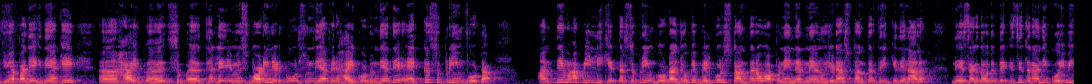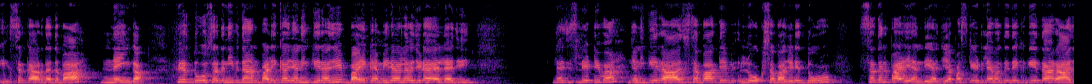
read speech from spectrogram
ਜਿਵੇਂ ਆਪਾਂ ਦੇਖਦੇ ਹਾਂ ਕਿ ਹਾਈ ਥੱਲੇ ਜਿਵੇਂ ਸਬੋਰਡੀਨੇਟ ਕੋਰਟਸ ਹੁੰਦੇ ਆ, ਫਿਰ ਹਾਈ ਕੋਰਟ ਹੁੰਦੇ ਆ ਤੇ ਇੱਕ ਸੁਪਰੀਮ ਕੋਰਟ ਆ। ਅੰਤਿਮ ਅਪੀਲੀ ਖੇਤਰ ਸੁਪਰੀਮ ਕੋਰਟ ਆ, ਜੋ ਕਿ ਬਿਲਕੁਲ ਸੁਤੰਤਰ ਉਹ ਆਪਣੇ ਨਿਰਣਿਆਂ ਨੂੰ ਜਿਹੜਾ ਸੁਤੰਤਰ ਤਰੀਕੇ ਦੇ ਨਾਲ ਦੇ ਸਕਦਾ, ਉਹਦੇ ਤੇ ਕਿਸੇ ਤਰ੍ਹਾਂ ਦੀ ਕੋਈ ਵੀ ਸਰਕਾਰ ਦਾ ਦਬਾਅ ਨਹੀਂਗਾ। ਫਿਰ ਦੋ ਸਦਨੀ ਵਿਧਾਨ ਪਾਲਿਕਾ ਯਾਨੀ ਕਿ ਰਾਜੇ ਬਾਈਕੈਮੀਰਲ ਜਿਹੜਾ ਜੀ ਲੈਜਿਸਲੇਟਿਵ ਆ, ਯਾਨੀ ਕਿ ਰਾਜ ਸਭਾ ਤੇ ਲੋਕ ਸਭਾ, ਜਿਹੜੇ ਦੋ ਸਦਨ ਪਾਏ ਜਾਂਦੇ ਆ। ਜੇ ਆਪਾਂ ਸਟੇਟ ਲੈਵਲ ਤੇ ਦੇਖੀਏ ਤਾਂ ਰਾਜ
